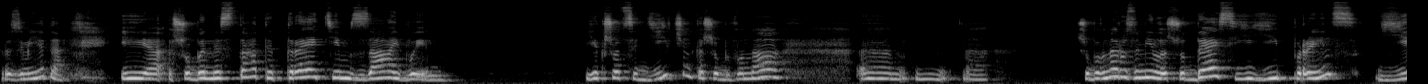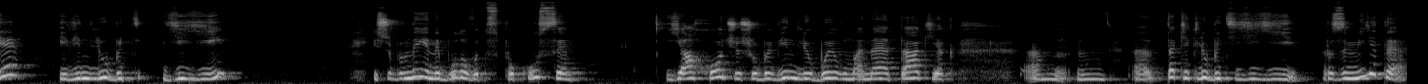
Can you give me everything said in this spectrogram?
Розумієте? І щоб не стати третім зайвим. Якщо це дівчинка, щоб вона, е, е, щоб вона розуміла, що десь її принц є, і він любить її, і щоб в неї не було от спокуси. Я хочу, щоб він любив мене так, як е, так, як любить її. Розумієте?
